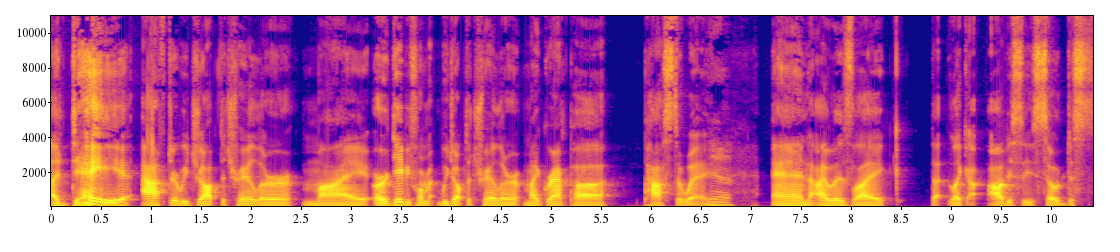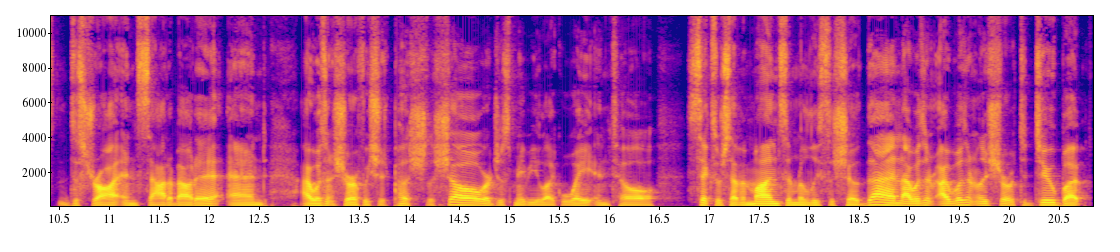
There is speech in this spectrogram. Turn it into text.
a day after we dropped the trailer my or a day before we dropped the trailer my grandpa passed away Yeah. and i was like that like obviously so dis- distraught and sad about it and i wasn't sure if we should push the show or just maybe like wait until six or seven months and release the show then. I wasn't i wasn't really sure what to do but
